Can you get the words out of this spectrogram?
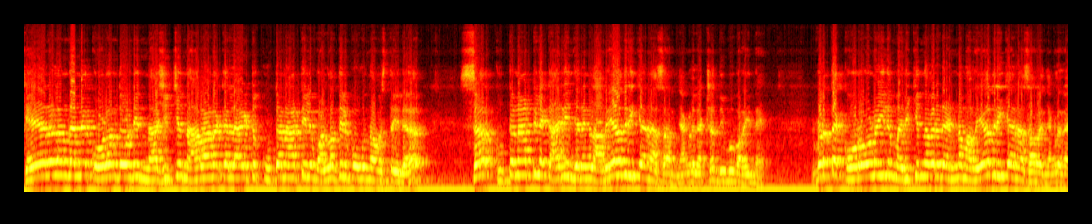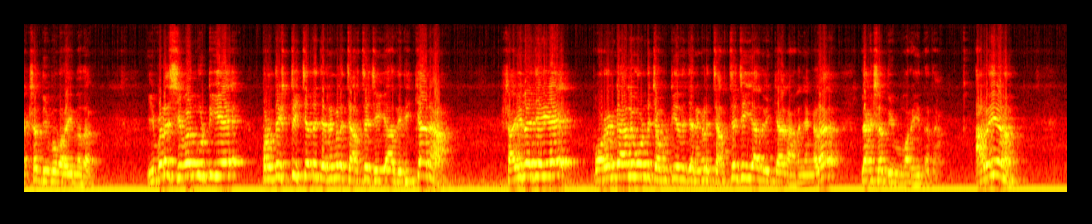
കേരളം തന്നെ കോളം തോണ്ടി നശിച്ച് നാറാണക്കല്ലായിട്ട് കുട്ടനാട്ടിൽ വള്ളത്തിൽ പോകുന്ന അവസ്ഥയിൽ സർ കുട്ടനാട്ടിലെ കാര്യം ജനങ്ങൾ അറിയാതിരിക്കാനാ സാർ ഞങ്ങൾ ലക്ഷദ്വീപ് പറയുന്നേ. ഇവിടുത്തെ കൊറോണയിൽ മരിക്കുന്നവരുടെ എണ്ണം അറിയാതിരിക്കാനാ സാറേ ഞങ്ങൾ ലക്ഷദ്വീപ് പറയുന്നത്. ഇവിടെ ശിവൻകുട്ടിയെ പ്രതിഷ്ഠിച്ചത് ജനങ്ങൾ ചർച്ച ചെയ്യാതിരിക്കാനാണ്. ശൈലജയെ പുറങ്കാൽ കൊണ്ട് ചവിട്ടിയത് ജനങ്ങൾ ചർച്ച ചെയ്യാതിരിക്കാനാണ് ഞങ്ങൾ ലക്ഷദ്വീപ് പറയുന്നത്. അറിയണം.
